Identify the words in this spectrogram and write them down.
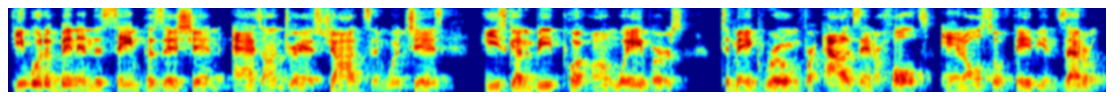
he would have been in the same position as Andreas Johnsson, which is he's going to be put on waivers to make room for Alexander Holtz and also Fabian Zetterlund.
